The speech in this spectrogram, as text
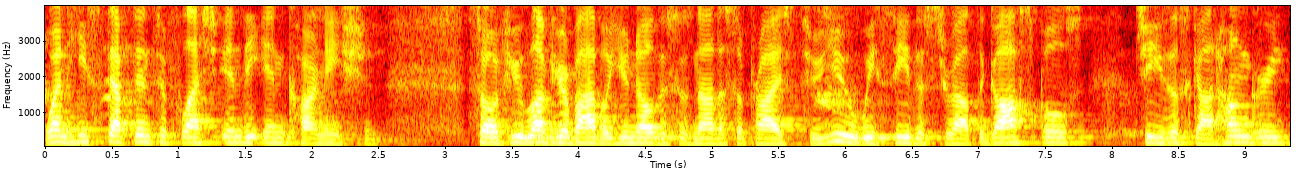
When he stepped into flesh in the incarnation. So, if you love your Bible, you know this is not a surprise to you. We see this throughout the Gospels. Jesus got hungry,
